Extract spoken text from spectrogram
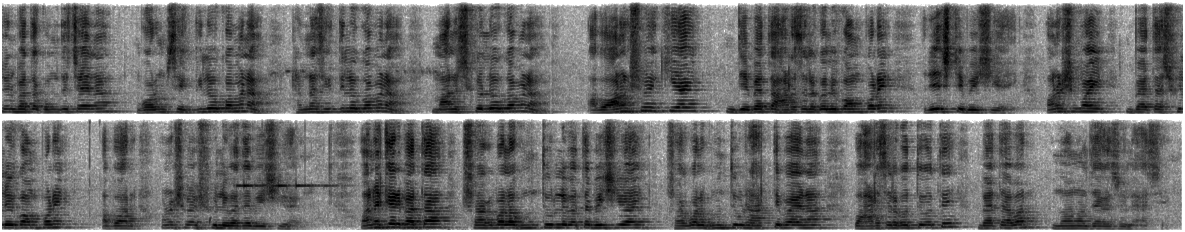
যেন ব্যথা কমতে চায় না। গরম সেক দিলেও কমে না, ঠান্ডা সেক দিলেও কমে না, মালিশ করলেও কমে না। আবার অনেক সময় কী হয়? যে ব্যথা হাঁটাচলা করলে কম পড়ে রেস্টে বেশি হয়। অনেক সময় ব্যথা শুলে কম পড়ে, আবার অনেক সময় শুলে ব্যথা বেশি হয়। অনেকের ব্যথা সকালবেলা ঘুম তুললে ব্যথা বেশি হয়, সকালবেলা ঘুম তুলে হাঁটতে পারে না, বা হাঁটাচলা করতে করতে ব্যথা আবার নর্মাল জায়গায় চলে আসে।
